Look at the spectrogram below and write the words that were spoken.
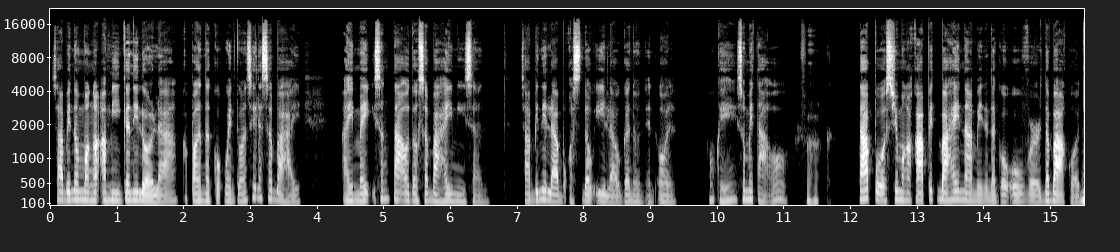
sabi ng mga amiga ni Lola, kapag nagkukwentuhan sila sa bahay, ay may isang tao daw sa bahay minsan. Sabi nila bukas daw ilaw, ganun and all. Okay, so may tao. Fuck. Tapos, yung mga kapitbahay namin na nag-o-over the bakod,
